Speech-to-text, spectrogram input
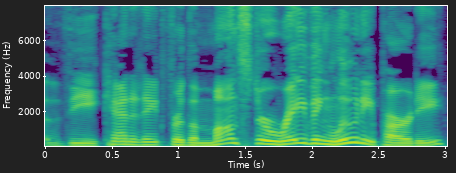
the candidate for the Monster Raving Loony Party.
